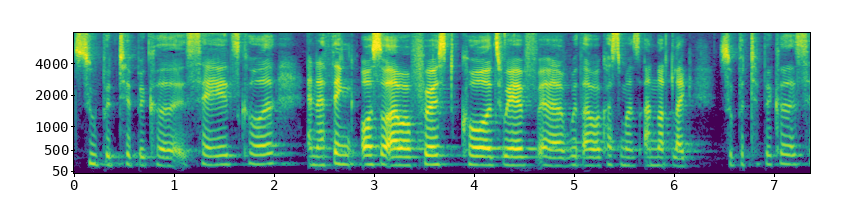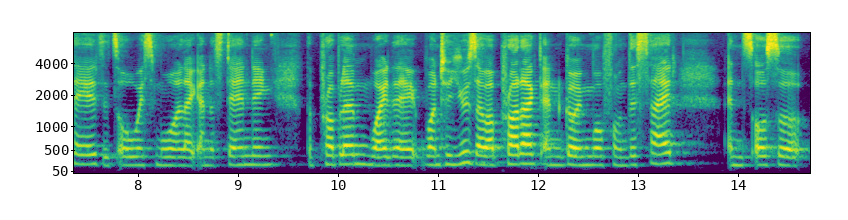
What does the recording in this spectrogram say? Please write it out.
super typical sales call, and I think also our first calls we have uh, with our customers are not like super typical sales. It's always more like understanding the problem, why they want to use our product, and going more from this side. And it's also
